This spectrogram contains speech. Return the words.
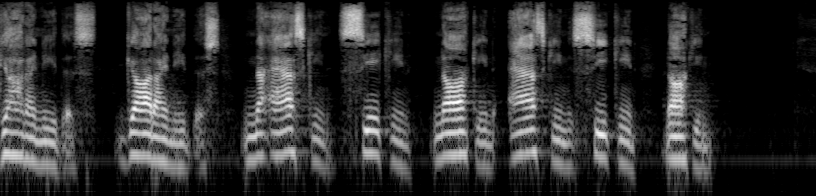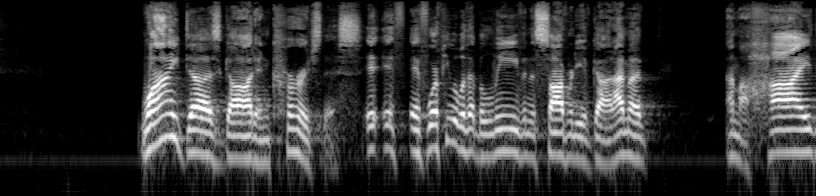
God, I need this. God, I need this. Not asking, seeking, knocking, asking, seeking, knocking. Why does God encourage this? If, if we're people that believe in the sovereignty of God, I'm a, I'm a high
